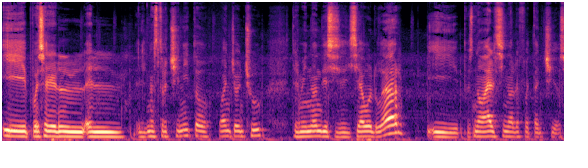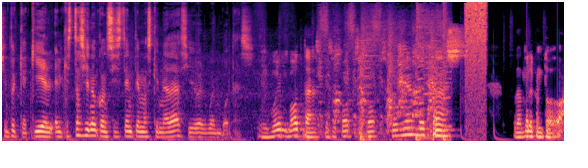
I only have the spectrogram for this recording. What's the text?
Y pues el, el, nuestro chinito, Juan John Chu, terminó en 16 lugar. Y pues no, a él sí no le fue tan chido. Siento que aquí el, el, que está siendo consistente más que nada ha sido el buen Botas. El buen Botas, que se fue, que se fue, Botas. Dándole con todo.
